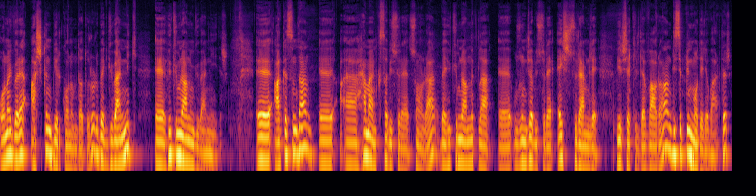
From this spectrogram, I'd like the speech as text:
ona göre aşkın bir konumda durur ve güvenlik e, hükümranın güvenliğidir. E, arkasından e, hemen kısa bir süre sonra ve hükümranlıkla e, uzunca bir süre eş süremli bir şekilde var olan disiplin modeli vardır.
